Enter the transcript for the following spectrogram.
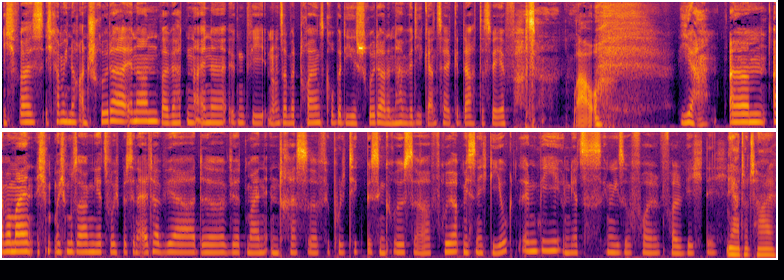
Ich weiß, ich kann mich noch an Schröder erinnern, weil wir hatten eine irgendwie in unserer Betreuungsgruppe, die hieß Schröder, und dann haben wir die ganze Zeit gedacht, das wäre ihr Vater. Wow. Ja, ähm, aber mein, ich, ich muss sagen, jetzt wo ich ein bisschen älter werde, wird mein Interesse für Politik ein bisschen größer. Früher hat mich es nicht gejuckt irgendwie und jetzt ist es irgendwie so voll, voll wichtig. Ja, total.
